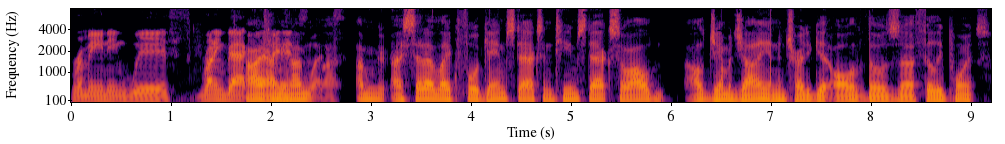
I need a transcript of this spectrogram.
remaining with running back, All right, tight I mean, end, I'm, flex. I'm, I said I like full game stacks and team stacks, so I'll, I'll jam Ajayi and try to get all of those uh, Philly points.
